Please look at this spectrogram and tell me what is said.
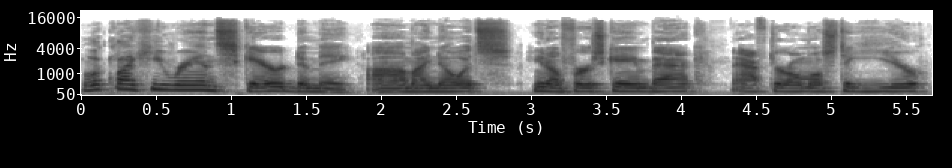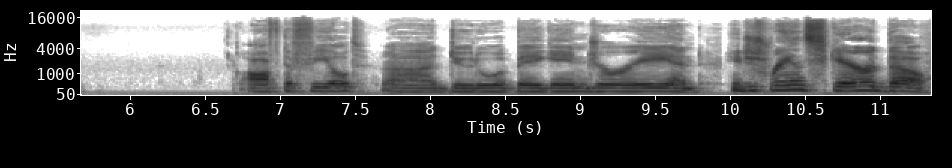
Looked like he ran scared to me. Um, I know it's, you know, first game back after almost a year off the field uh, due to a big injury. And he just ran scared, though.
